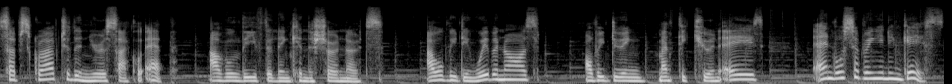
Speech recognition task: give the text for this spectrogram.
subscribe to the Neurocycle app. I will leave the link in the show notes. I will be doing webinars, I'll be doing monthly Q&As, and also bringing in guests.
